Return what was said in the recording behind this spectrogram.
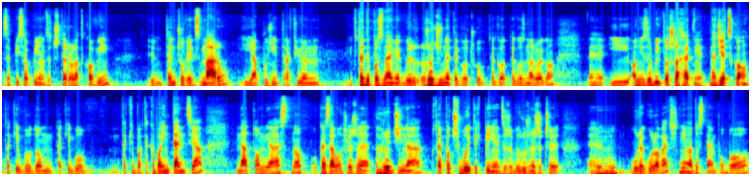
zapisał pieniądze czterolatkowi, ten człowiek zmarł i ja później trafiłem, wtedy poznałem jakby rodzinę tego, tego, tego zmarłego. E, i oni zrobili to szlachetnie na dziecko, takie było dom, takie było, takie była, taka była intencja. Natomiast no, okazało się, że rodzina, która potrzebuje tych pieniędzy, żeby różne rzeczy Mhm. uregulować, nie ma dostępu, bo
